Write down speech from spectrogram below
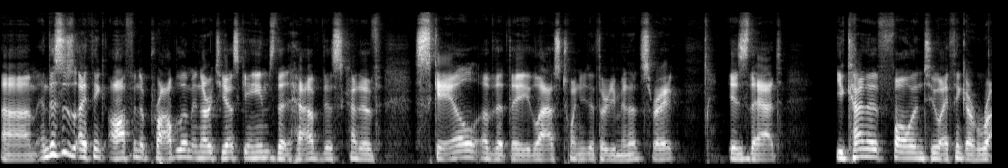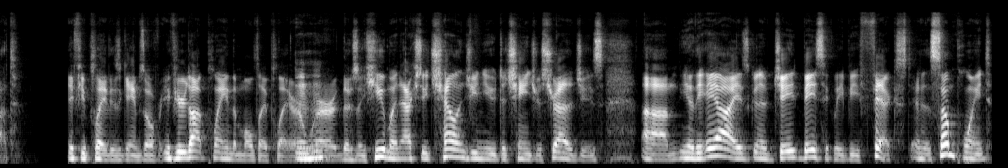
Um, and this is, I think, often a problem in RTS games that have this kind of scale of that they last 20 to 30 minutes, right? Is that you kind of fall into, I think, a rut if you play these games over. If you're not playing the multiplayer, mm-hmm. where there's a human actually challenging you to change your strategies, um, you know the AI is going to j- basically be fixed, and at some point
